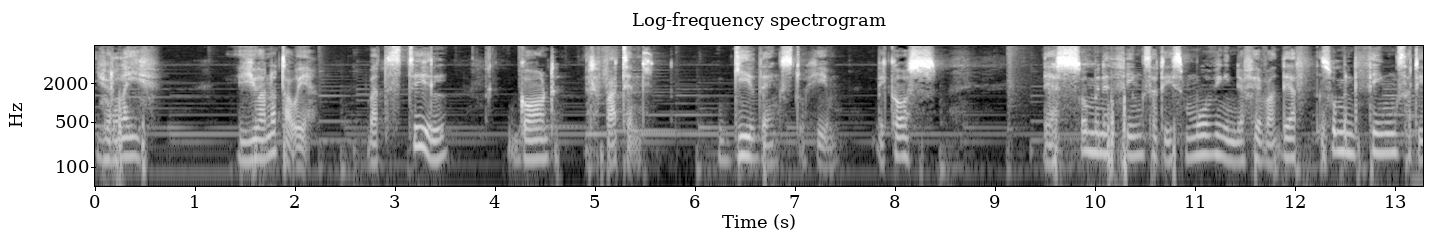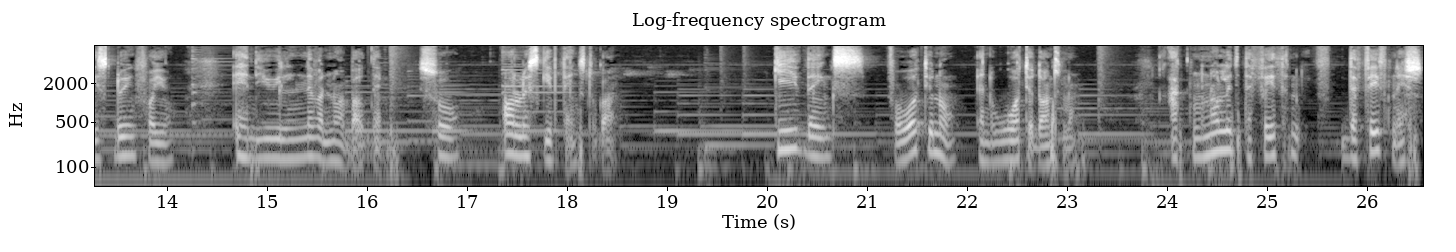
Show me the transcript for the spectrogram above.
your life. You are not aware, but still God reverted. Give thanks to Him because there are so many things that is moving in your favor. There are so many things that is doing for you, and you will never know about them. So always give thanks to God. Give thanks for what you know and what you don't know. Acknowledge the faith, the faithfulness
